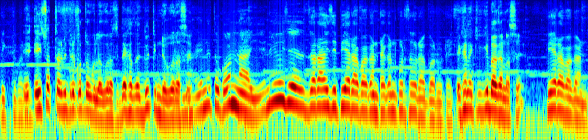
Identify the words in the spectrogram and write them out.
দেখতে পারি এই চরটার ভিতরে কতগুলো ঘর আছে? দেখা যায় দুই তিনটা ঘর আছে। এনে তো ঘর নাই। এনে ওই যে যারা ওই যে পেয়ারা বাগান টাগান করছে ওরা ঘর উঠাইছে। এখানে কি কি বাগান আছে? পেয়ারা বাগান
